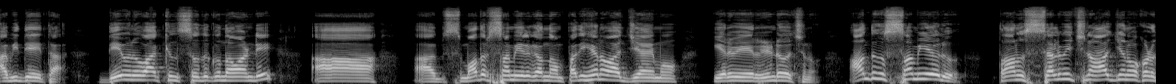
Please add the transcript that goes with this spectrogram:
అవిధేయత. దేవుని వాక్యం చదువుకుందామండి. అండి మొదటి సమయలు గ్రంథం పదిహేనవ అధ్యాయము ఇరవై రెండవ వచ్చును అందుకు సమయాలు తాను సెలవిచ్చిన ఆజ్ఞను ఒకడు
